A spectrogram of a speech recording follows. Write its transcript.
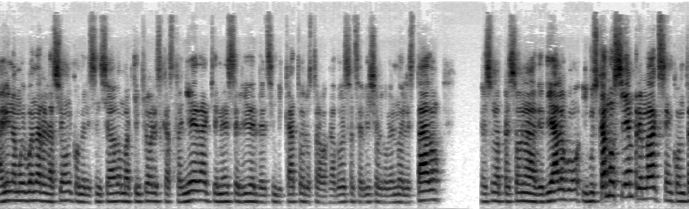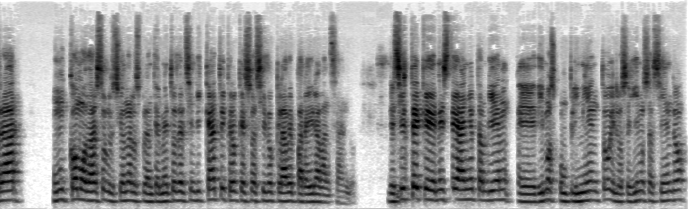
Hay una muy buena relación con el licenciado Martín Flores Castañeda, quien es el líder del Sindicato de los Trabajadores al Servicio del Gobierno del Estado. Es una persona de diálogo y buscamos siempre, Max, encontrar un cómo dar solución a los planteamientos del sindicato y creo que eso ha sido clave para ir avanzando. Decirte que en este año también eh, dimos cumplimiento y lo seguimos haciendo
